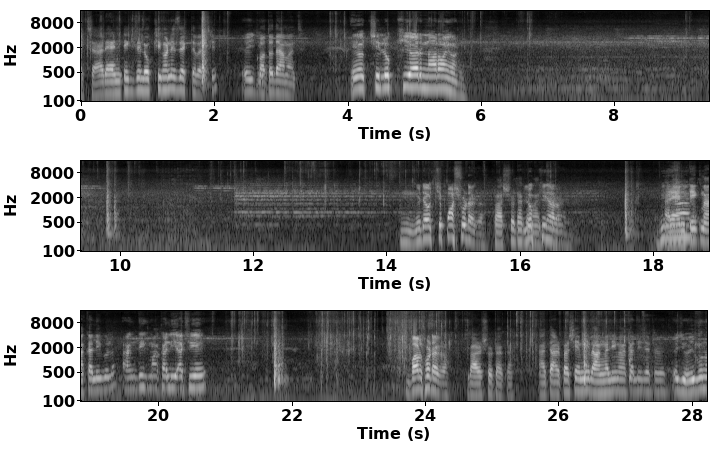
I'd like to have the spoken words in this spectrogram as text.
আচ্ছা আর অ্যান্টিক যে লক্ষ্মী গণেশ দেখতে পাচ্ছি এই কত দাম আছে? এ হচ্ছে লক্ষ্মী আর নারায়ণ। হুম এটা হচ্ছে পাঁচশো টাকা। পাঁচশো টাকা লক্ষ্মী নারায়ণ। আর অ্যান্টিক মা কালীগুলো অ্যান্টিক মা কালী আছে। বারোশো টাকা। বারোশো টাকা। আর তার পাশে এমনি বাঙালি মাকালি যেটা রয়েছে। এই যে ওইগুলো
